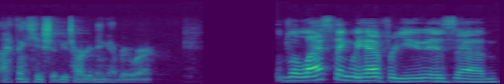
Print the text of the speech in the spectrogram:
I think he should be targeting everywhere. The last thing we have for you is um,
